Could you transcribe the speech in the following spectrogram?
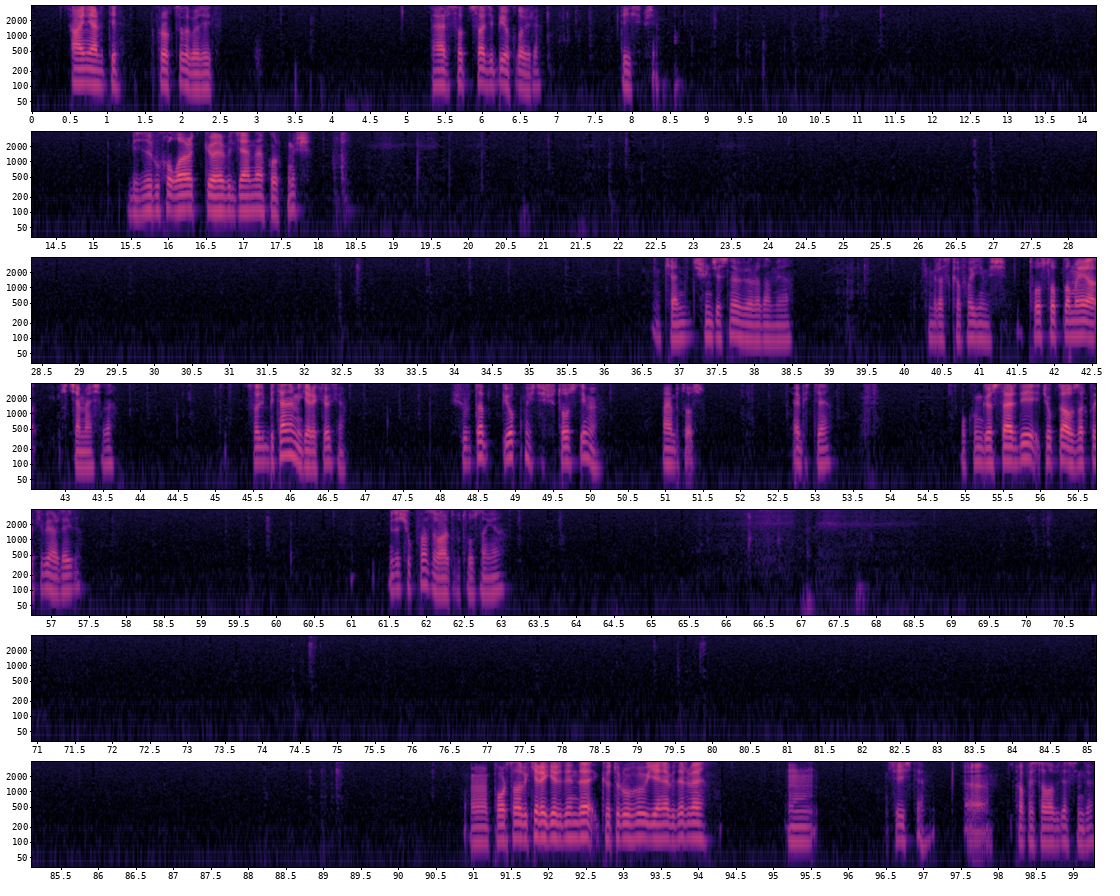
aynı yerde değil. Krok'ta da böyleydi. Her satış sadece bir okula veriyor. Değişik bir şey. Bizi ruh olarak görebileceğinden korkmuş. Kendi düşüncesini övüyor adam ya. Biraz kafayı yemiş. Toz toplamaya gideceğim ben şimdi. Sadece bir tane mi gerekiyor ki? Şurada yok mu işte şu toz değil mi? Aynen bu toz. E bitti. Okun gösterdiği çok daha uzaktaki bir yerdeydi. Bir de çok fazla vardı bu tozdan ya. Ee, Portala bir kere girdiğinde kötü ruhu yenebilir ve hmm, şey işte e, kafes alabilirsin diyor.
